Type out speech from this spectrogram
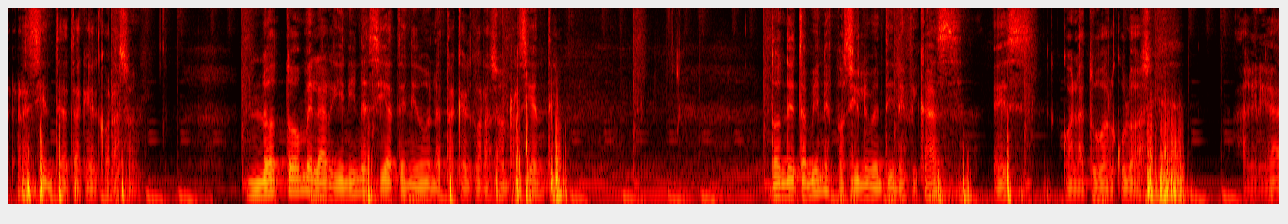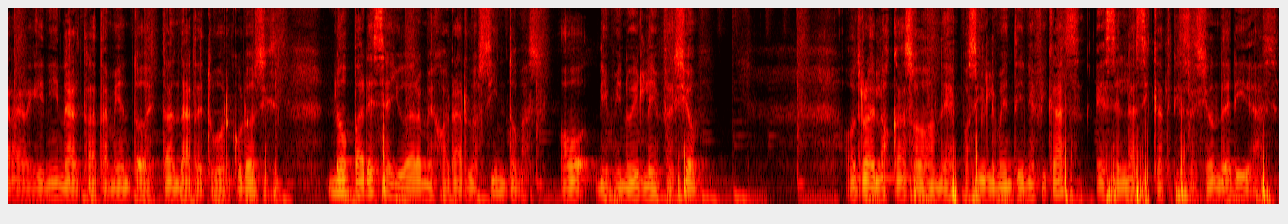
reciente ataque al corazón. No tome la arginina si ha tenido un ataque al corazón reciente. Donde también es posiblemente ineficaz es con la tuberculosis. Agregar arginina al tratamiento estándar de tuberculosis no parece ayudar a mejorar los síntomas o disminuir la infección. Otro de los casos donde es posiblemente ineficaz es en la cicatrización de heridas.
